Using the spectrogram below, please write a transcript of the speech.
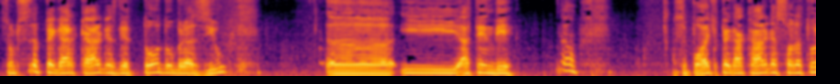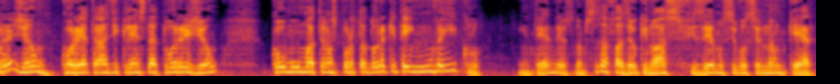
Você não precisa pegar cargas de todo o Brasil uh, e atender. Não. Você pode pegar carga só da tua região, correr atrás de clientes da tua região como uma transportadora que tem um veículo. Entendeu? Você não precisa fazer o que nós fizemos se você não quer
